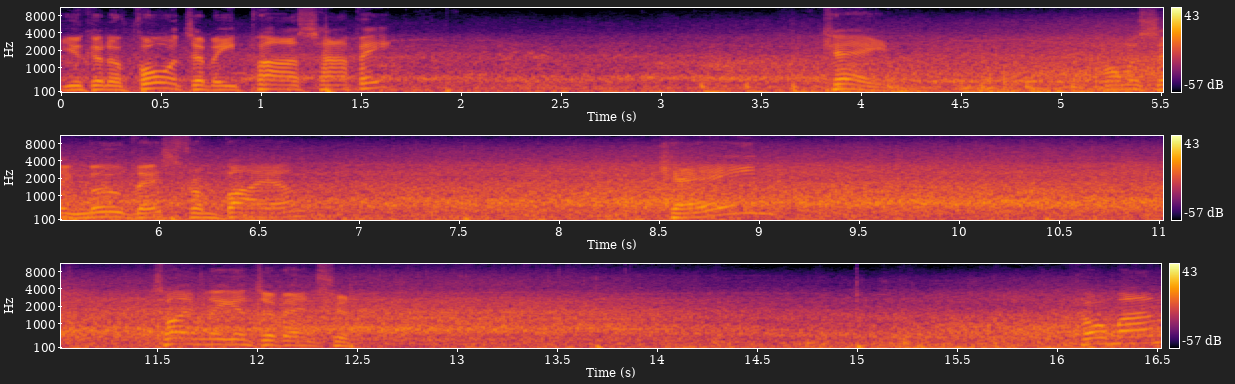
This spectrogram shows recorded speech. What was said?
you can afford to be pass happy. Kane. Promising move this from Bayern. Kane. Timely intervention. Coman.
